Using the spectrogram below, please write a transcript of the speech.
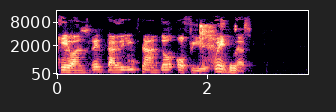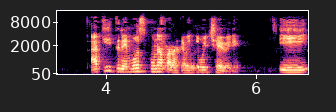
que van rentabilizando o fiducuentas. Aquí tenemos un apalancamiento muy chévere. Y,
